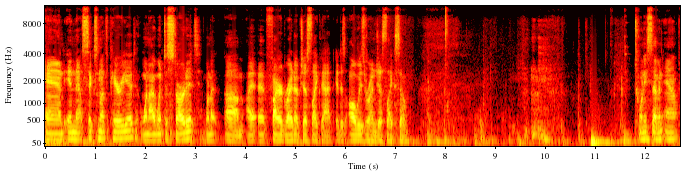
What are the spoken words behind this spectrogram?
And in that six month period, when I went to start it, when I, um, I it fired right up just like that. It has always run just like so. 27 amp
